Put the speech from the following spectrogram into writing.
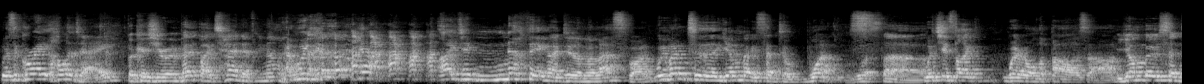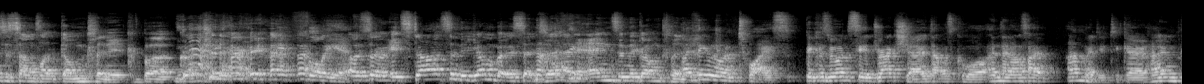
It was a great holiday. Because you're in bed by 10 every night. And we, yeah, I did nothing I did on the last one. We went to the Yumbo Centre once. What's that? Which is like where all the bars are. Yumbo Centre sounds like Gum Clinic, but Gran Canaria. Fully. Oh, so it starts in the Yumbo Centre No, I and think- it ends in the Gum Clinic. I think we went twice because we went to see a drag show. That was cool, and then I was like, I'm ready to go home.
